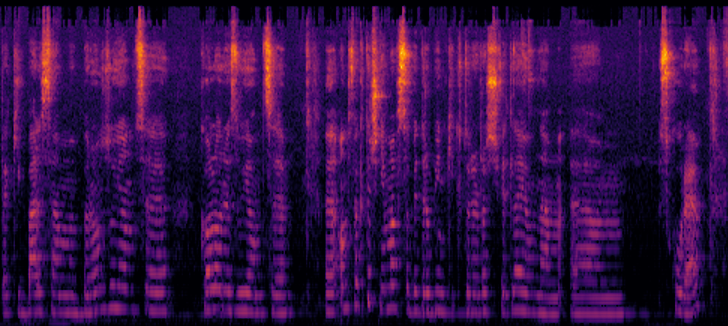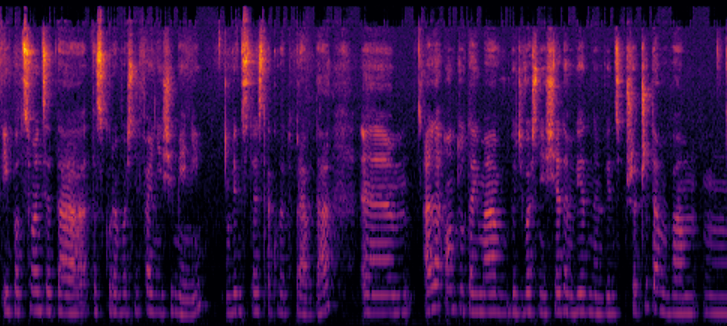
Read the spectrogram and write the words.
taki balsam brązujący, koloryzujący. E, On faktycznie ma w sobie drobinki, które rozświetlają nam skórę i pod słońce ta, ta skóra właśnie fajnie się mieni, więc to jest akurat prawda. Ale on tutaj ma być właśnie 7 w jednym, więc przeczytam Wam, mm,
